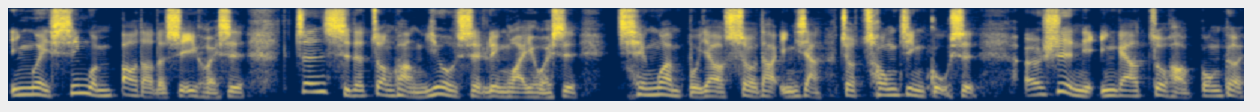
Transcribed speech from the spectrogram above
因为新闻报道的是一回事，真实的状况又是另外一回事，千万不要受到影响就冲进股市，而是你应该要做好功课，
